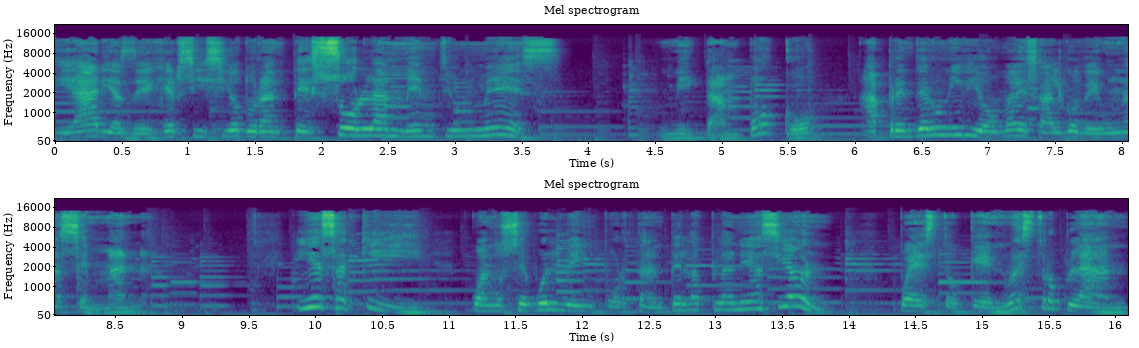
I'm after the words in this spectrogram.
diarias de ejercicio durante solamente un mes. Ni tampoco aprender un idioma es algo de una semana. Y es aquí cuando se vuelve importante la planeación, puesto que nuestro plan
